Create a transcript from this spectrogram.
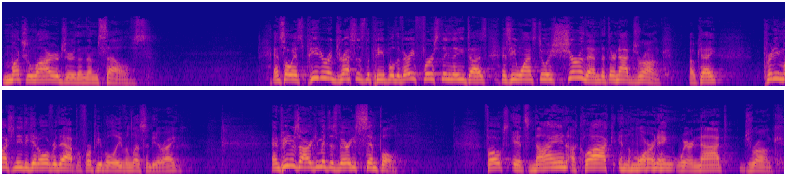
much larger than themselves. And so, as Peter addresses the people, the very first thing that he does is he wants to assure them that they're not drunk. Okay? Pretty much need to get over that before people will even listen to you, right? And Peter's argument is very simple. Folks, it's nine o'clock in the morning. We're not drunk.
